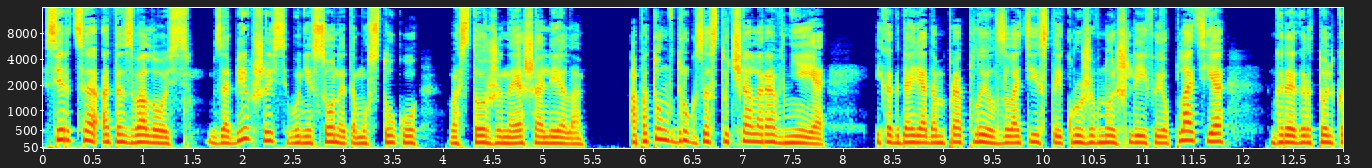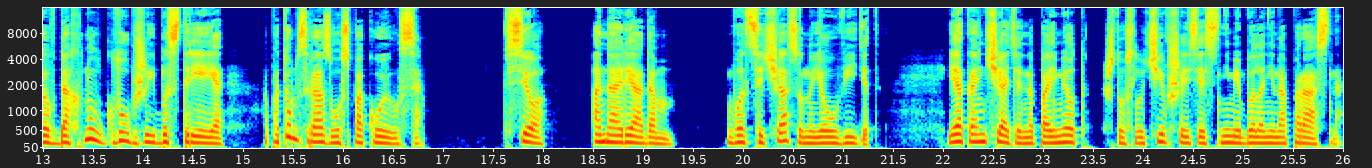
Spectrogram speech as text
Сердце отозвалось, забившись в унисон этому стуку, восторженно и. А потом вдруг застучало ровнее — и когда рядом проплыл золотистый кружевной шлейф ее платья, Грегор только вдохнул глубже и быстрее, а потом сразу успокоился. Все, она рядом. Вот сейчас он ее увидит и окончательно поймет, что случившееся с ними было не напрасно,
